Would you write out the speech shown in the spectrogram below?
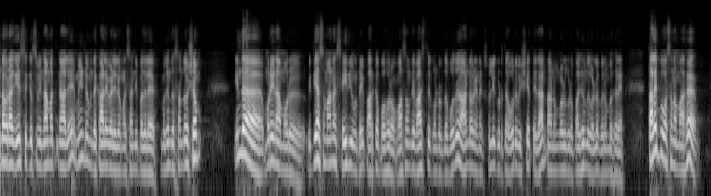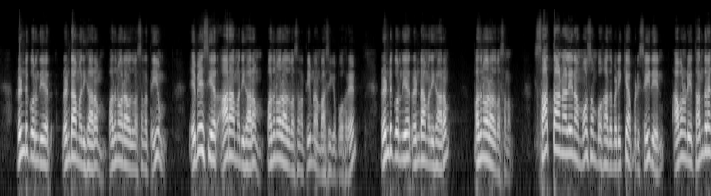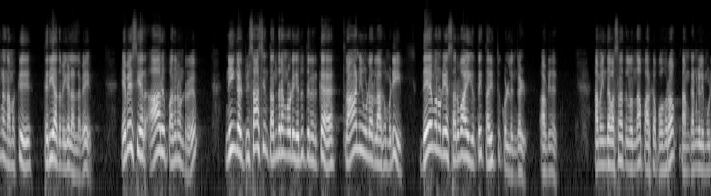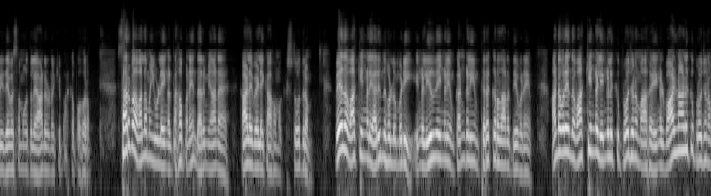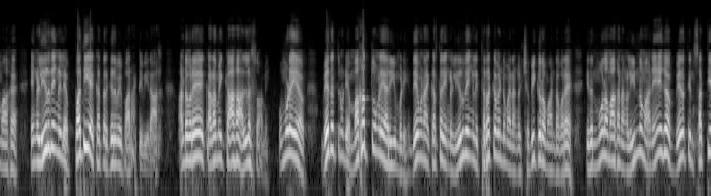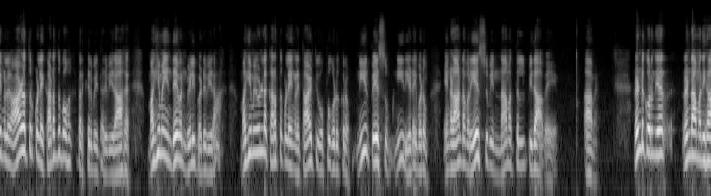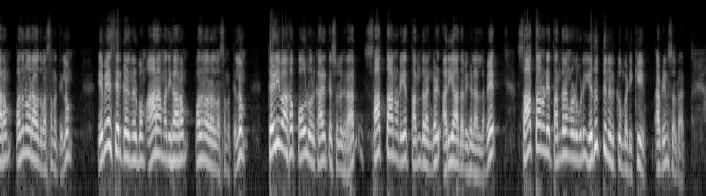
ஆண்டவராக இயேசு கிறிஸ்துவின் நாமத்தினாலே மீண்டும் இந்த காலை வேளையில் உங்களை சந்திப்பதில் மிகுந்த சந்தோஷம். இந்த முறை நாம் ஒரு வித்தியாசமான செய்தி ஒன்றை பார்க்க போகிறோம். வசனத்தை வாசித்து கொண்டிருந்த போது ஆண்டவர் எனக்கு சொல்லிக் கொடுத்த ஒரு விஷயத்தை தான் நான் உங்களோடு கூட பகிர்ந்து கொள்ள விரும்புகிறேன். தலைப்பு வசனமாக ரெண்டு குருந்தியர் ரெண்டாம் அதிகாரம் பதினோராவது வசனத்தையும் எபேசியர் ஆறாம் அதிகாரம் பதினோராவது வசனத்தையும் நான் வாசிக்க போகிறேன். ரெண்டு குருந்தியர் ரெண்டாம் அதிகாரம் பதினோராவது வசனம். சாத்தானாலே நான் மோசம் போகாதபடிக்கு அப்படி செய்தேன். அவனுடைய தந்திரங்கள் நமக்கு தெரியாதவைகள் அல்லவே. எபேசியர் ஆறு பதினொன்று நீங்கள் பிசாசின் தந்திரங்களோடு எதிர்த்து நிற்க திராணி உடலாகும்படி தேவனுடைய சர்வாயுகத்தை தரித்து கொள்ளுங்கள் அப்படின்னு நம்ம இந்த வசனத்திலிருந்து தான் பார்க்க போகிறோம். நாம் கண்களை மூடி தேவ சமூகத்தில் ஆண்டு நோக்கி பார்க்க போகிறோம். சர்வ வல்லமை உள்ள எங்கள் தகப்பனே இந்த அருமையான காலை வேலைக்காக உமக்கு ஸ்தோத்திரம். வேத வாக்கியங்களை அறிந்து கொள்ளும்படி எங்கள் இருதயங்களையும் கண்களையும் திறக்கிறதான தேவனே ஆண்டவரே இந்த வாக்கியங்கள் எங்களுக்கு பிரோஜனமாக எங்கள் வாழ்நாளுக்கு பிரோஜனமாக எங்கள் இருதயங்களிலே பதிய கத்தர் கிருவை பாராட்டுவீராக. ஆண்டவரே கடமைக்காக அல்ல சுவாமி. உம்முடைய வேதத்தினுடைய மகத்துவங்களை அறியும்படி தேவனாய் கர்த்தர் எங்கள் இருதயங்களை திறக்க வேண்டுமா நாங்கள் செபிக்கிறோம் ஆண்டவரே. இதன் மூலமாக நாங்கள் இன்னும் அநேக வேதத்தின் சத்தியங்களை ஆழத்திற்குள்ளே கடந்து போக கத்தர் கிருபை தருவீராக. மகிமையின் தேவன் வெளிப்படுவீராக. மகிமையுள்ள கரத்துக்குள்ளே எங்களை தாழ்த்தி ஒப்பு கொடுக்கிறோம் நீர் பேசும் நீர் இடைபடும். எங்கள் ஆண்டவர் இயேசுவின் நாமத்தில் பிதாவே. ஆமன். ரெண்டு குழந்தையர் ரெண்டாம் அதிகாரம் பதினோராவது வசனத்திலும் எபேசியர்கள் நிருபம் ஆறாம் அதிகாரம் பதினோராவது வசனத்திலும் தெளிவாக பவுல் ஒரு காரியத்தை சொல்லுகிறார். சாத்தானுடைய தந்திரங்கள் அறியாதவைகள் அல்லவே சாத்தானுடைய தந்திரங்களோடு கூட எதிர்த்து நிற்கும்படிக்கு அப்படின்னு சொல்கிறார்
